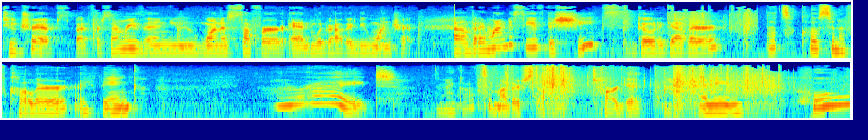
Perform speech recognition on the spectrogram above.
two trips, but for some reason you want to suffer and would rather do one trip. Um, but I wanted to see if the sheets go together. That's a close enough color, I think. All right. And I got some other stuff at Target. I mean, who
